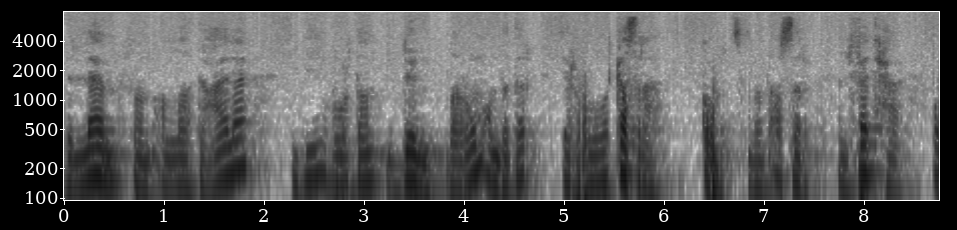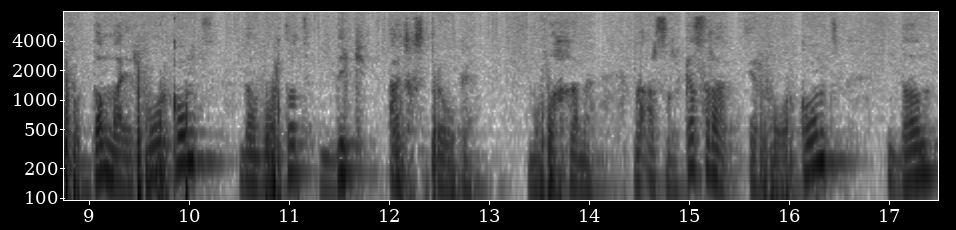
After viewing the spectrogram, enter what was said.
de lam van Allah Ta'ala, die wordt dan dun. Waarom? Omdat er ervoor kasra komt. Want als er een fetha of een damma ervoor komt, dan wordt het dik uitgesproken. Mufaggama. Maar als er kasra ervoor komt, dan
